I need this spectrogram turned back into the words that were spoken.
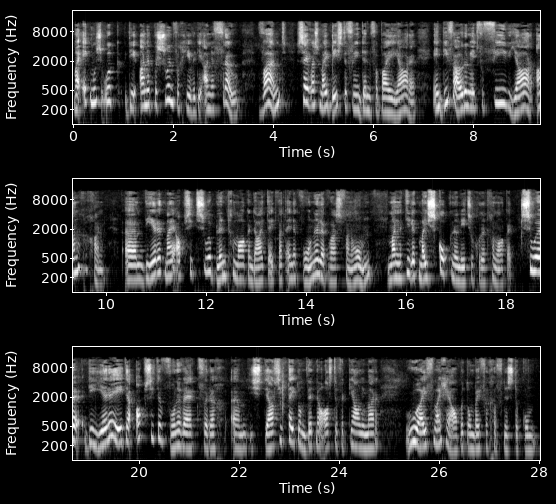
maar ek moes ook die ander persoon vergewe, die ander vrou, want sy was my beste vriendin vir baie jare en die verhouding het vir 4 jaar aangegaan. Ehm um, die Here het my absoluut so blind gemaak in daai tyd wat eintlik wonderlik was van hom maar natuurlik my skok nou net so groot gemaak het. So die Here het 'n absolute wonderwerk verrig. Ehm um, daar's nie tyd om dit nou als te vertel nie, maar hoe hy vir my gehelp het om by vergifnis te kom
